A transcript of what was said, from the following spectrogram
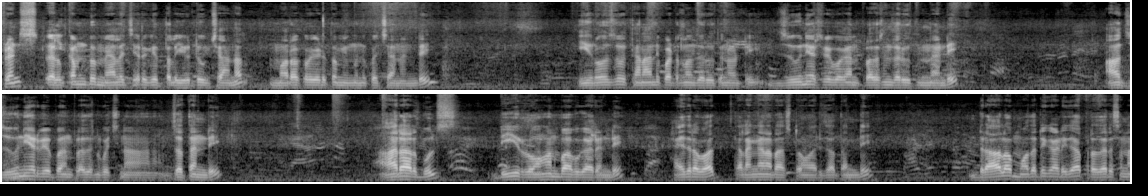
ఫ్రెండ్స్ వెల్కమ్ టు మేళ చిరుగీతల యూట్యూబ్ ఛానల్. మరొక వీడియోతో మీ ముందుకు వచ్చానండి. ఈరోజు తెనాలి పట్టణంలో జరుగుతున్నటువంటి జూనియర్స్ విభాగాన్ని ప్రదర్శన జరుగుతుందండి. ఆ జూనియర్ విభాగం ప్రదర్శనకు వచ్చిన జత అండి. RR bulls D Rohan Babu గారండి. హైదరాబాద్ తెలంగాణ రాష్ట్రం వారి జత అండి. డ్రాలో మొదటిగాడిగా ప్రదర్శన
